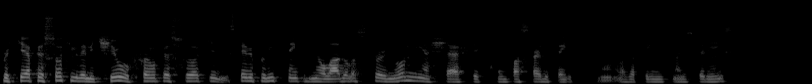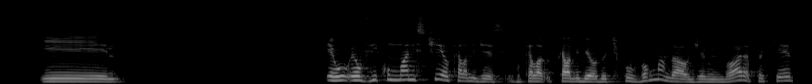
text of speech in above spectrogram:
Porque a pessoa que me demitiu foi uma pessoa que esteve por muito tempo do meu lado, ela se tornou minha chefe com o passar do tempo. Né? Ela já tem muito mais experiência. E eu, eu vi como uma anistia o que ela me disse, o que ela, o que ela me deu, do tipo, vamos mandar o Diego embora, porque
